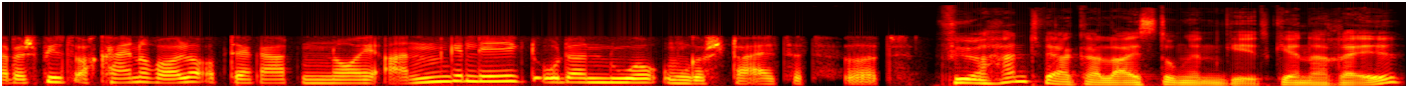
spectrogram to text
Dabei spielt es auch keine Rolle, ob der Garten neu angelegt oder nur umgestaltet wird. Für Handwerkerleistungen gilt generell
